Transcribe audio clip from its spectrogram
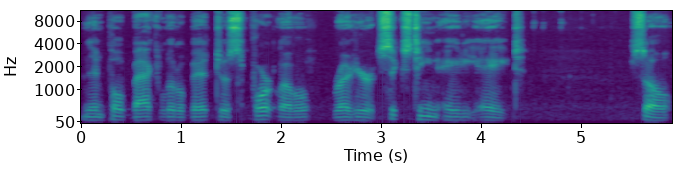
And then pulled back a little bit to a support level right here at 1688. So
